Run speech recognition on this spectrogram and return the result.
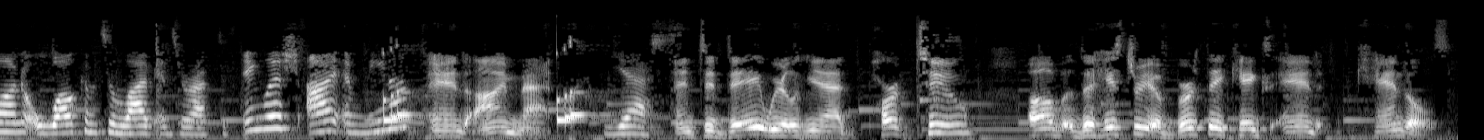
everyone, welcome to Live Interactive English. I am Nina. And I'm Matt. Yes. And today we're looking at part two of the history of birthday cakes and candles.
